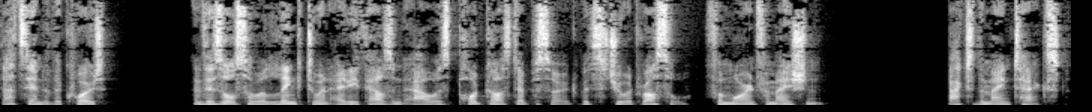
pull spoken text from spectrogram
That's the end of the quote, and there's also a link to an 80,000 hours podcast episode with Stuart Russell for more information. Back to the main text.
